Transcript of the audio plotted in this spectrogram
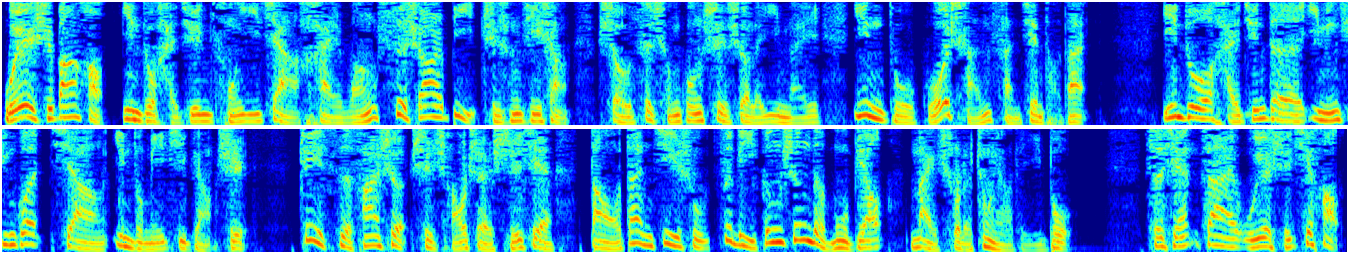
五月十八号，印度海军从一架海王四十二 B 直升机上首次成功试射了一枚印度国产反舰导弹。印度海军的一名军官向印度媒体表示，这次发射是朝着实现导弹技术自力更生的目标迈出了重要的一步。此前，在五月十七号，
